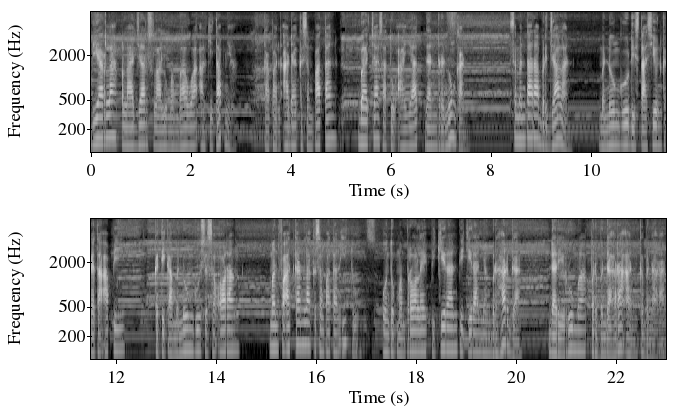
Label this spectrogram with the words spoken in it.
Biarlah pelajar selalu membawa Alkitabnya. Kapan ada kesempatan, baca satu ayat dan renungkan. Sementara berjalan, menunggu di stasiun kereta api, ketika menunggu seseorang, manfaatkanlah kesempatan itu untuk memperoleh pikiran-pikiran yang berharga dari rumah perbendaharaan kebenaran.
